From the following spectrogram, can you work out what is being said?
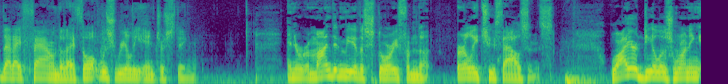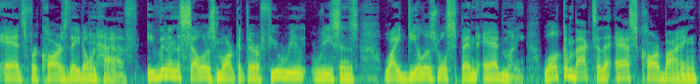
that I found that I thought was really interesting. And it reminded me of a story from the early 2000s. Why are dealers running ads for cars they don't have? Even in the seller's market, there are a few re- reasons why dealers will spend ad money. Welcome back to the Ask Car Buying,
